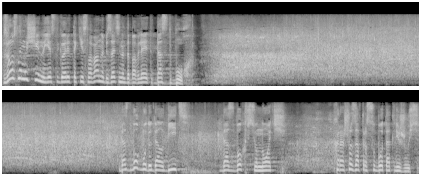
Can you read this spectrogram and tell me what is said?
Взрослый мужчина, если говорит такие слова, он обязательно добавляет «даст Бог». Даст Бог, буду долбить. Даст Бог всю ночь. Хорошо, завтра суббота отлежусь.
